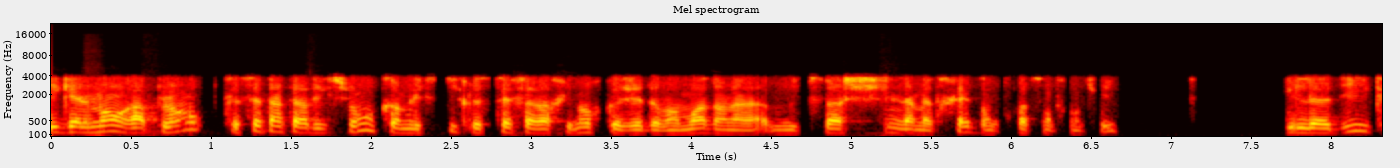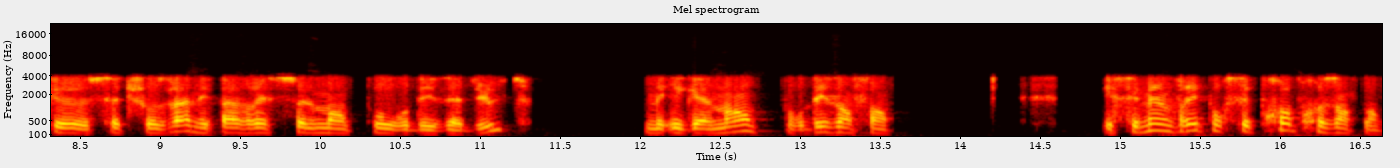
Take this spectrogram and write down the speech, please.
également en rappelant que cette interdiction, comme l'explique le Steph Arachinour que j'ai devant moi dans la mitzvah Shin la Matret, donc 338, il dit que cette chose-là n'est pas vraie seulement pour des adultes, mais également pour des enfants. Et c'est même vrai pour ses propres enfants.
